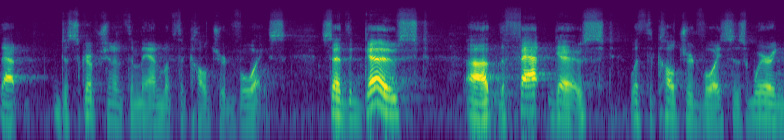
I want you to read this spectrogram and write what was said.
that description of the man with the cultured voice. So the ghost, uh, the fat ghost with the cultured voice, is wearing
